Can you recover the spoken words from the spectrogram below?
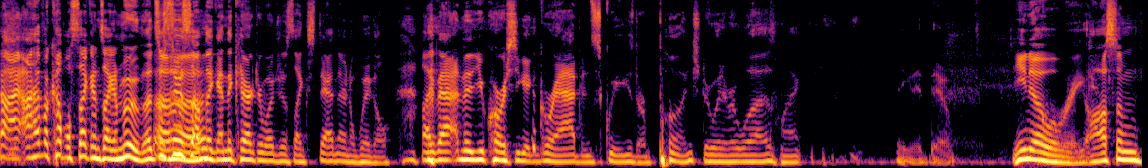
I, I have a couple seconds I can move. Let's just do uh-huh. something. And the character would just like stand there and wiggle like that. And then, you, of course, you get grabbed and squeezed or punched or whatever it was. I'm like, what are you going to do? You know, what would be awesome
